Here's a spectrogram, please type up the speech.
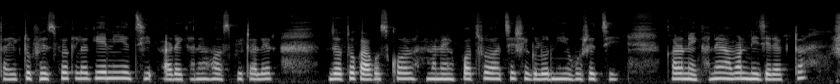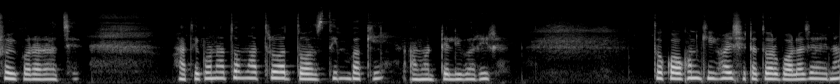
তাই একটু ফেস প্যাক লাগিয়ে নিয়েছি আর এখানে হসপিটালের যত কাগজ কর মানে পত্র আছে সেগুলো নিয়ে বসেছি। কারণ এখানে আমার নিজের একটা সই করার আছে। হাতে গোনা তো মাত্র আর দশ দিন বাকি আমার ডেলিভারির তো কখন কি হয় সেটা তো আর বলা যায় না।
